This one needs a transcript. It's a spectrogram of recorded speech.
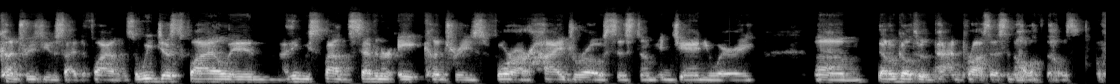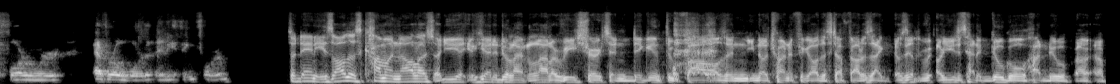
countries you decide to file in. So we just filed in, I think we filed in seven or eight countries for our hydro system in January um, that'll go through the patent process and all of those before we're ever awarded anything for them. So, Danny, is all this common knowledge, or do you, you had to do like a lot of research and digging through files and you know trying to figure all this stuff out? Is like, is it, or you just had to Google how to do a, a,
